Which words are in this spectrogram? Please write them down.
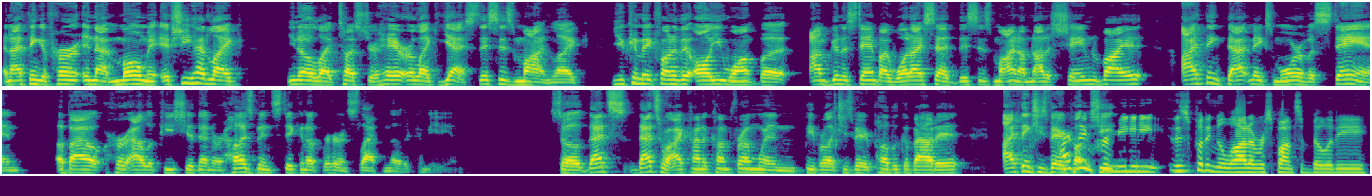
And I think if her in that moment, if she had like, you know, like touched her hair or like, yes, this is mine. Like you can make fun of it all you want, but I'm gonna stand by what I said. This is mine. I'm not ashamed by it. I think that makes more of a stand about her alopecia than her husband sticking up for her and slapping the other comedian. So that's that's where I kind of come from when people are like she's very public about it. I think she's very I public. think for me, this is putting a lot of responsibility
